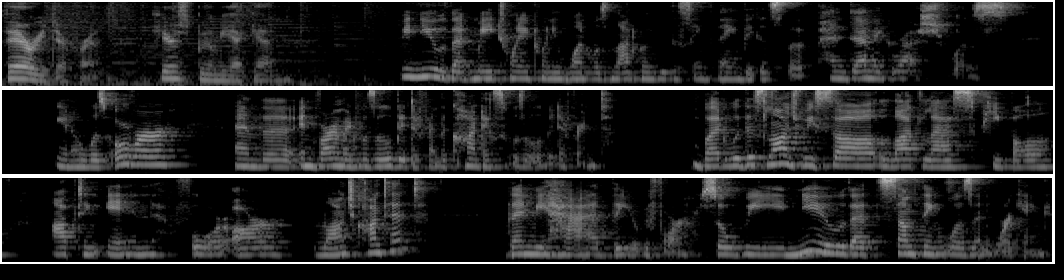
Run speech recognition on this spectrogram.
very different. Here's Bhumi again. We knew that May 2021 was not going to be the same thing because the pandemic rush was, you know, was over and the environment was a little bit different. The context was a little bit different. But with this launch, we saw a lot less people opting in for our launch content than we had the year before. So we knew that something wasn't working.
